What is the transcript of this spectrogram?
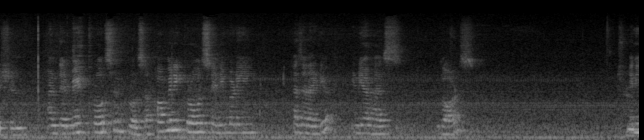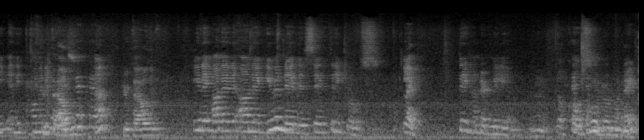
population and they make crores and crores. So how many crores anybody has an idea? India has gods? Any, any, how many Two crores? Huh? Two thousand? In a, on a, on a given day, they say three crores, like three hundred million. So crores, you don't know, right?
